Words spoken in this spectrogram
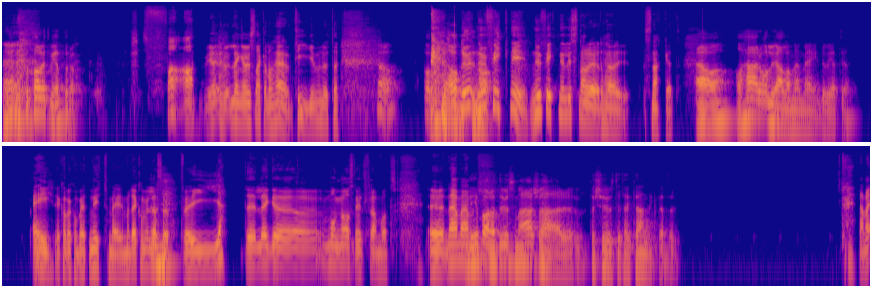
Nej, vi får ta ett veto då. Fan! Hur länge har vi snackat om det här? Tio minuter. Ja, Ja, nu, nu fick ni, nu fick ni lyssnare det här snacket. Ja, och här håller ju alla med mig, det vet jag. Nej, det kommer komma ett nytt mejl, men det kommer vi läsa upp eh, jättelägga många avsnitt framåt. Eh, nej, men Det är bara du som är så här förtjust i Titanic Peter. Nej, men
